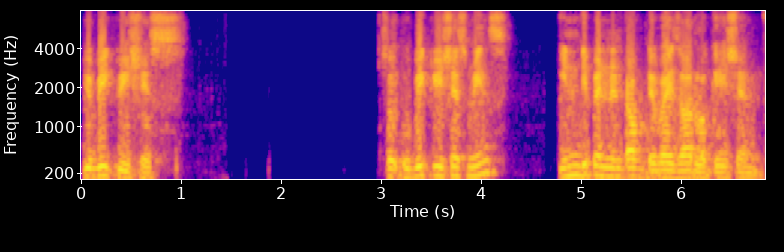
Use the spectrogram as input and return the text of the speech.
ubiquitous. So ubiquitous means independent of device or location.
